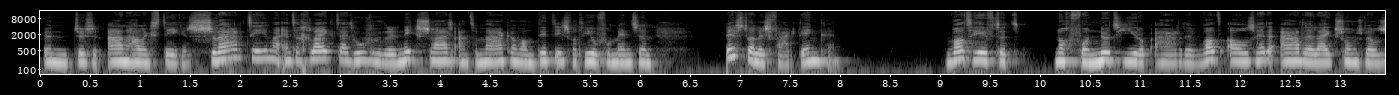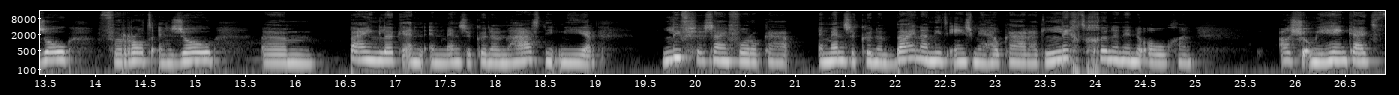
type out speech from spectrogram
een tussen aanhalingstekens zwaar thema. En tegelijkertijd hoeven we er niks zwaars aan te maken, want dit is wat heel veel mensen best wel eens vaak denken. Wat heeft het nog voor nut hier op aarde? Wat als hè, de aarde lijkt soms wel zo verrot en zo um, pijnlijk en, en mensen kunnen haast niet meer lief zijn voor elkaar. En mensen kunnen bijna niet eens meer elkaar het licht gunnen in de ogen. Als je om je heen kijkt,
